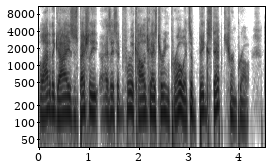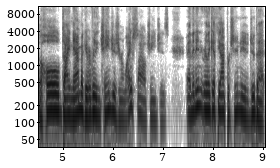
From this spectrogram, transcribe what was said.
a lot of the guys especially as i said before the college guys turning pro it's a big step to turn pro. The whole dynamic of everything changes your lifestyle changes. And they didn't really get the opportunity to do that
